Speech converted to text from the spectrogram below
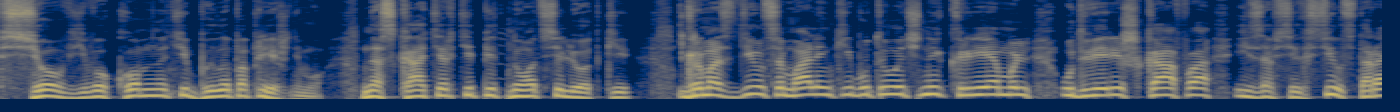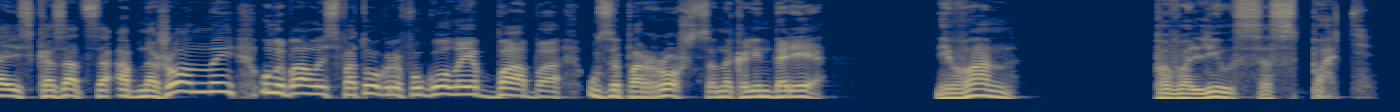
Все в его комнате было по-прежнему. На скатерти пятно от селедки. Громоздился маленький бутылочный кремль у двери шкафа, и изо всех сил, стараясь казаться обнаженной, улыбалась фотографу голая баба у запорожца на календаре. Иван повалился спать.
